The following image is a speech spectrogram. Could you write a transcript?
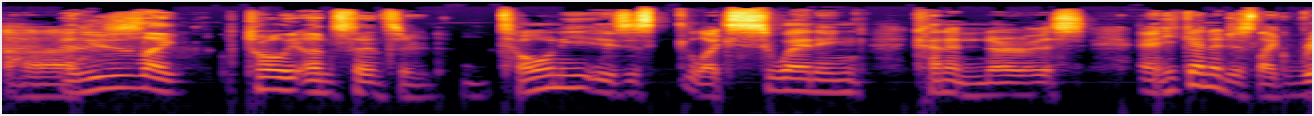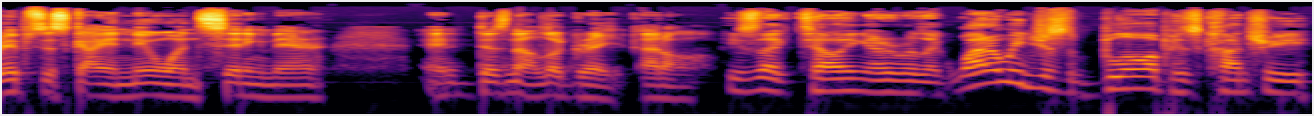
Uh, and he's just like totally uncensored. Tony is just like sweating, kind of nervous, and he kind of just like rips this guy a new one sitting there, and it does not look great at all. He's like telling everyone like, why don't we just blow up his country?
